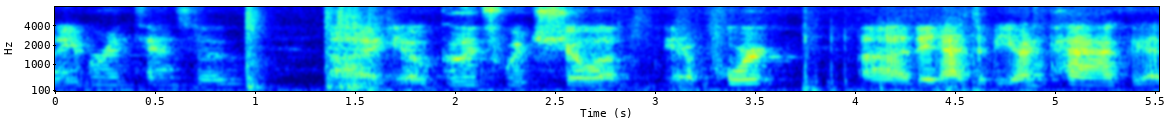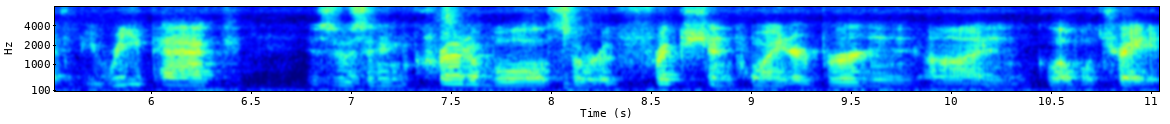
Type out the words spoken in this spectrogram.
labor intensive. Uh, you know, goods would show up in a port. Uh, they'd have to be unpacked. They'd have to be repacked. This was an incredible sort of friction point or burden on global trade.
